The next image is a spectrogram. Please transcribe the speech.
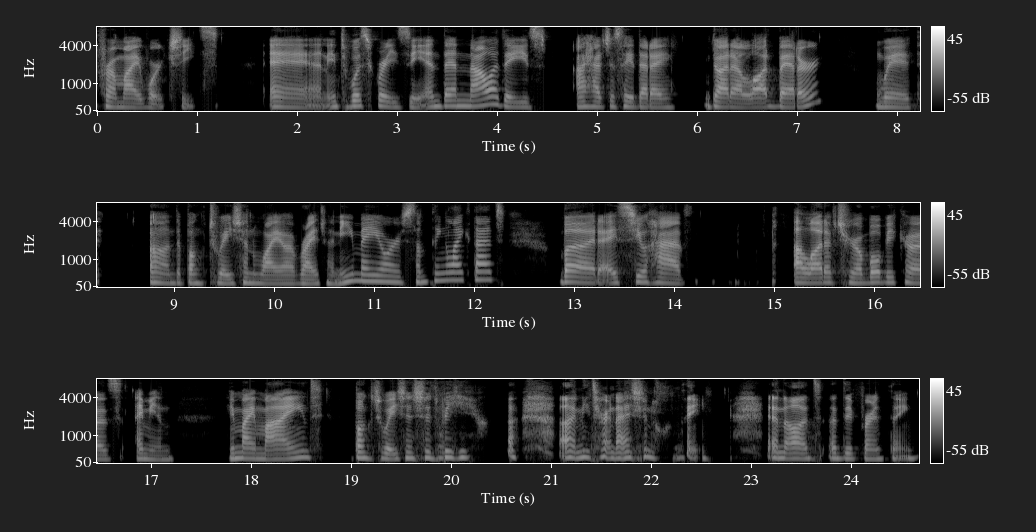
from my worksheets. And it was crazy. And then nowadays, I have to say that I got a lot better with uh, the punctuation while I write an email or something like that. But I still have a lot of trouble because, I mean, in my mind, punctuation should be an international thing and not a different thing.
